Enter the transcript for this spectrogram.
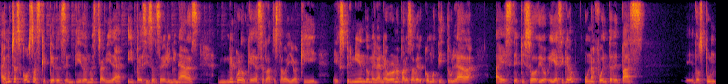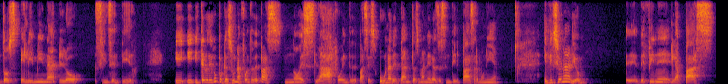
Hay muchas cosas que pierden sentido en nuestra vida y precisan ser eliminadas. Me acuerdo que hace rato estaba yo aquí exprimiéndome la neurona para saber cómo titulaba a este episodio y así quedó, Una fuente de paz eh, dos puntos, elimina lo sin sentido. Y, te lo digo porque es una fuente de paz, no es la fuente de paz, es una de tantas maneras de sentir paz, armonía. El diccionario eh, define la paz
